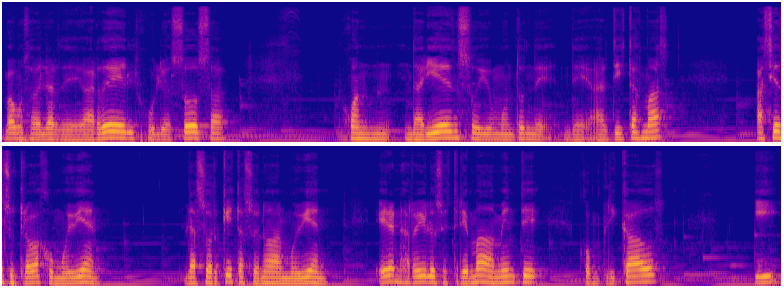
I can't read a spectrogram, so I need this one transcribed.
vamos a hablar de Gardel, Julio Sosa, Juan D'Arienzo y un montón de, de artistas más, hacían su trabajo muy bien. Las orquestas sonaban muy bien. Eran arreglos extremadamente complicados y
